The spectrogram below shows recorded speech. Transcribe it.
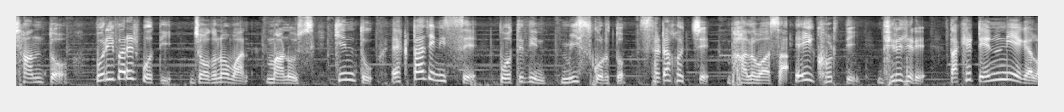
শান্ত পরিবারের প্রতি যত্নবান মানুষ। কিন্তু একটা জিনিস সে প্রতিদিন মিস করতো, সেটা হচ্ছে ভালোবাসা। এই ঘটতি ধীরে ধীরে তাকে টেনে নিয়ে গেল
